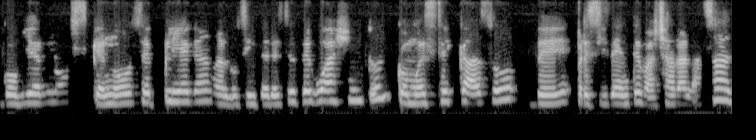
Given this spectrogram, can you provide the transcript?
gobiernos que no se pliegan a los intereses de Washington, como es el caso de presidente Bashar al-Assad.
